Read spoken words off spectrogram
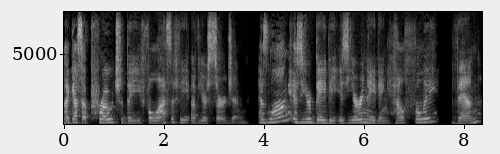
I guess, approach, the philosophy of your surgeon. As long as your baby is urinating healthfully then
